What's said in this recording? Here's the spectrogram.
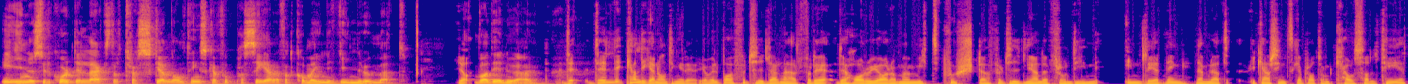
Är inusvillkoret den lägsta tröskeln någonting ska få passera för att komma in i finrummet? Ja, vad det nu är. Det, det, kan ligga någonting i det. Jag vill bara förtydliga den här, för det, det har att göra med mitt första förtydligande från din inledning, nämligen att vi kanske inte ska prata om kausalitet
